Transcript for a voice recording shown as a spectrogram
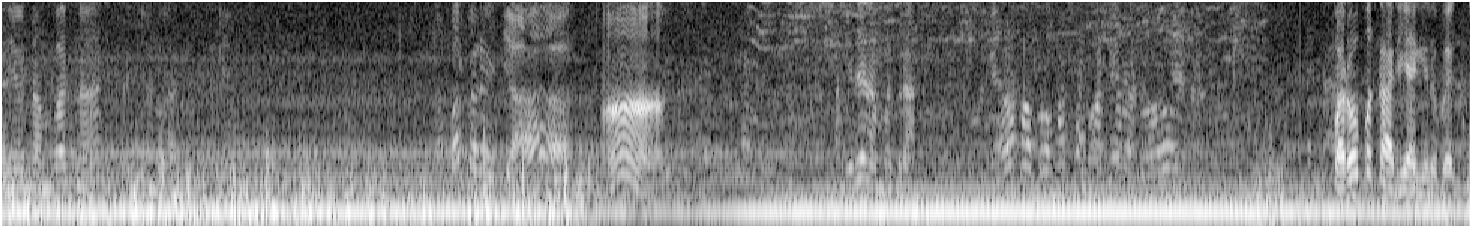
ನೀವು ನಂಬರ್ನ ಡಿಸ್ಕ್ರಿಪ್ಷನ್ ಹಾಕಿರ್ತೀನಿ ನಂಬರ್ ಬೇರೆ ಇದೆಯಾ ಹಾಂ ಇದೆ ನಮ್ಮ ಹತ್ರ ಪರೋಪಕಾರಿಯಾಗಿರಬೇಕು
